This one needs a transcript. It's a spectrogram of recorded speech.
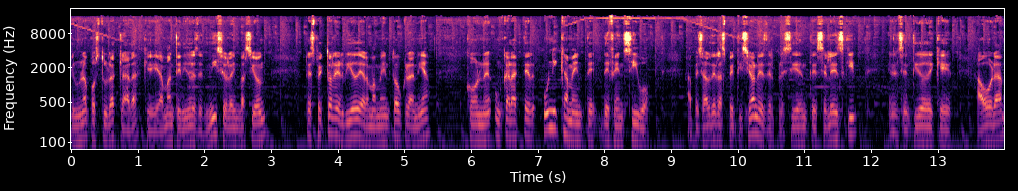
en una postura clara que ha mantenido desde el inicio de la invasión respecto al envío de armamento a Ucrania con eh, un carácter únicamente defensivo, a pesar de las peticiones del presidente Zelensky, en el sentido de que ahora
